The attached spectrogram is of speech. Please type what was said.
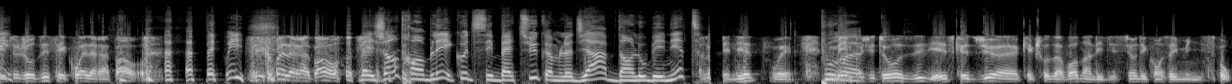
J'ai toujours dit, c'est quoi le rapport? ben oui. C'est quoi le rapport? ben, Jean Tremblay, écoute, s'est battu comme le diable dans l'eau bénite. L'eau bénite, oui. mais moi, euh, j'ai toujours dit, est-ce que Dieu a quelque chose à voir dans les décisions des conseils municipaux?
